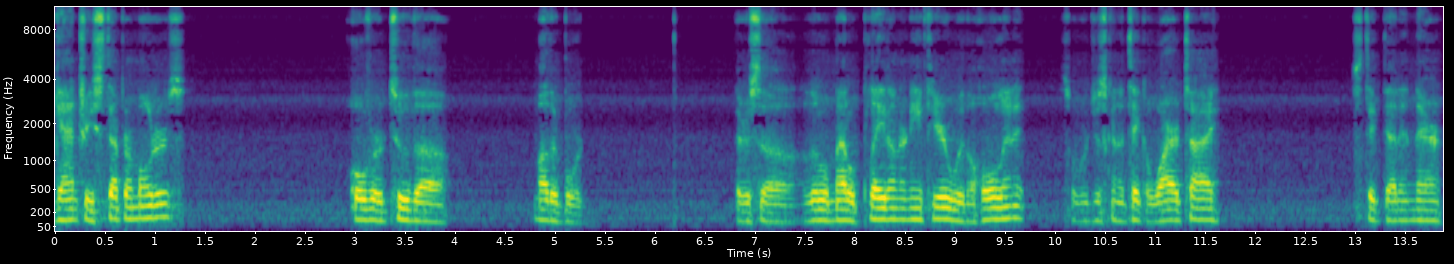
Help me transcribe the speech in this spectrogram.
gantry stepper motors over to the motherboard. There's a little metal plate underneath here with a hole in it. So we're just going to take a wire tie, stick that in there,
